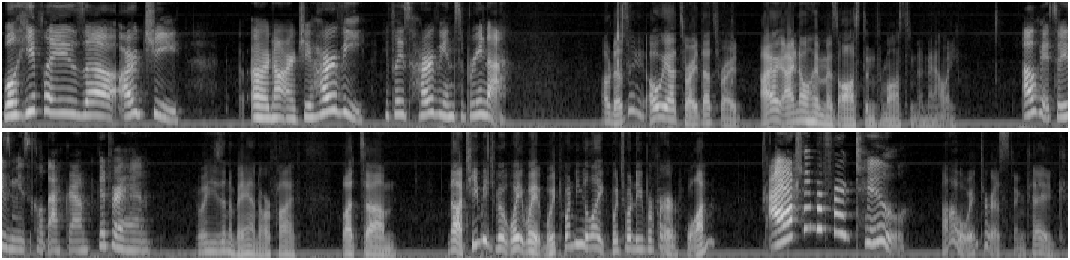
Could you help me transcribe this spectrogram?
Well, he plays uh Archie or not Archie, Harvey. He plays Harvey and Sabrina. Oh, does he? Oh, yeah, that's right. That's right. I, I know him as Austin from Austin and Ally. Okay, so he's a musical background. Good for him. Well, he's in a band, R5. But, um, no, Teen Beach Wait, wait. Which one do you like? Which one do you prefer? One? I actually prefer two. Oh, interesting take.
